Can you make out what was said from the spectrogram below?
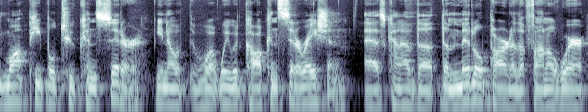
want people to consider, you know, what we would call consideration as kind of the the middle part of the funnel where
